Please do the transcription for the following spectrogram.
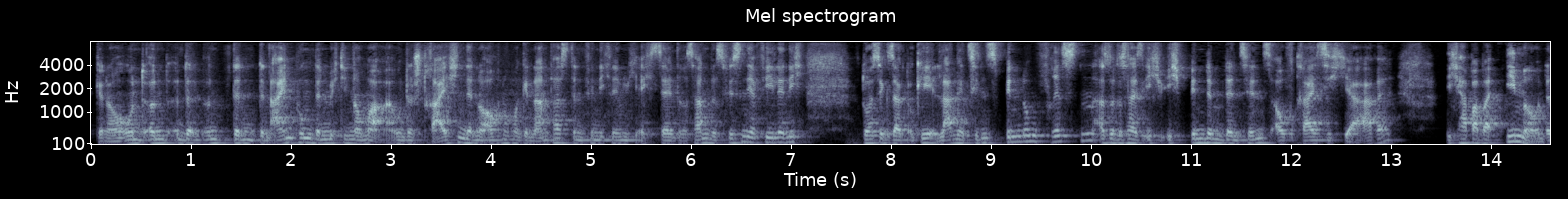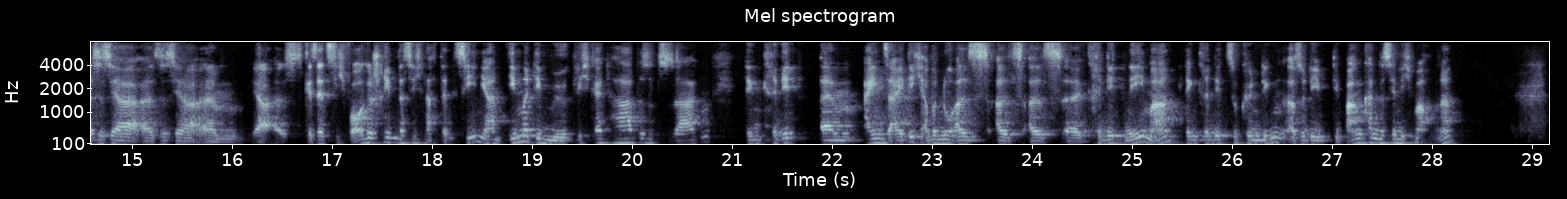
Genau, und, und, und, und den, den einen Punkt, den möchte ich nochmal unterstreichen, den du auch nochmal genannt hast, den finde ich nämlich echt sehr interessant. Das wissen ja viele nicht. Du hast ja gesagt, okay, lange Zinsbindung fristen. Also das heißt, ich, ich binde den Zins auf 30 Jahre. Ich habe aber immer, und das ist ja, das ist ja, ähm, ja ist gesetzlich vorgeschrieben, dass ich nach den zehn Jahren immer die Möglichkeit habe, sozusagen den Kredit ähm, einseitig, aber nur als als als äh, Kreditnehmer den Kredit zu kündigen. Also die die Bank kann das ja nicht machen, ne?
